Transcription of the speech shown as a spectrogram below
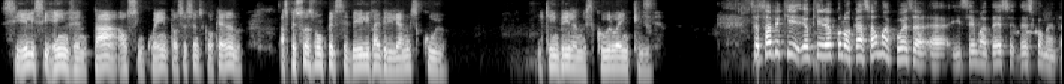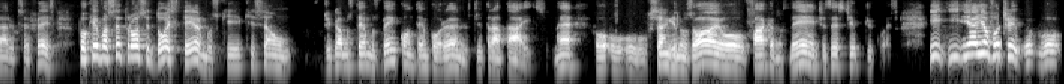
se ele se reinventar aos 50, aos 60, qualquer ano, as pessoas vão perceber, ele vai brilhar no escuro. E quem brilha no escuro é incrível. Você sabe que eu queria colocar só uma coisa é, em cima desse, desse comentário que você fez, porque você trouxe dois termos que, que são, digamos, termos bem contemporâneos de tratar isso, né? O, o, o sangue nos olhos, ou faca nos dentes, esse tipo de coisa. E, e, e aí eu vou te eu vou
